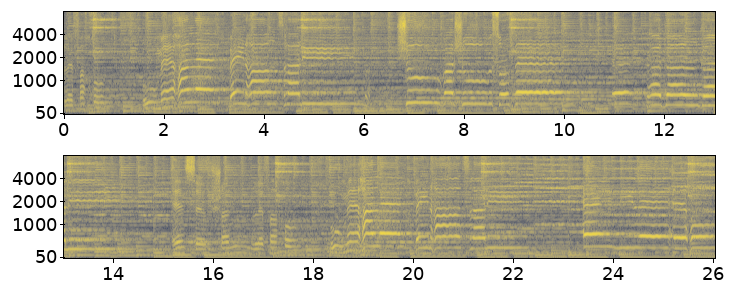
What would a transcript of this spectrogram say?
לפחות, הוא מהלך בין הצללים, שוב ושוב סופר את הגלגלים. עשר שנים לפחות, הוא בין הצללים, אין מי לאהוב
